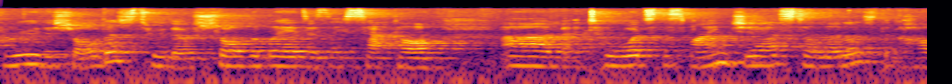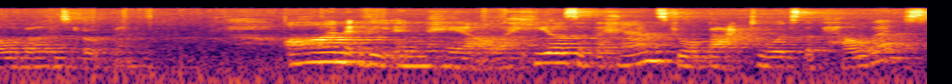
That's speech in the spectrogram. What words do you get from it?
through the shoulders, through those shoulder blades as they settle um, towards the spine just a little as the collarbones open. On the inhale, the heels of the hands draw back towards the pelvis.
